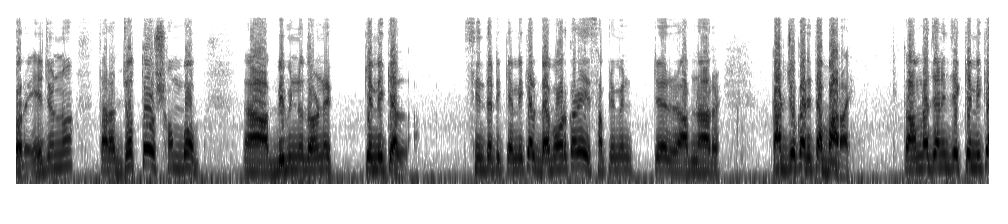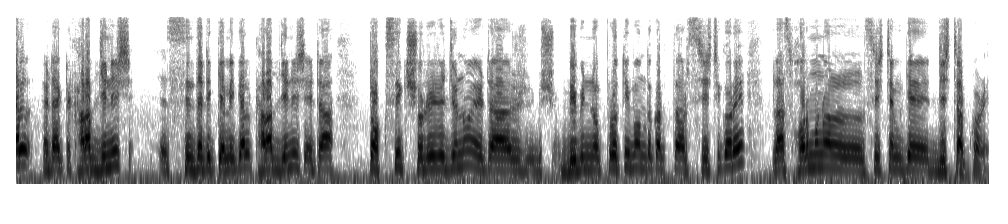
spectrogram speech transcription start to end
করে। এজন্য তারা যত সম্ভব বিভিন্ন ধরনের কেমিক্যাল সিনথেটিক কেমিক্যাল ব্যবহার করে এই সাপ্লিমেন্টের আপনার কার্যকারিতা বাড়ায়। তো আমরা জানি যে কেমিক্যাল এটা একটা খারাপ জিনিস সিনথেটিক কেমিক্যাল খারাপ জিনিস, এটা টক্সিক শরীরের জন্য, এটা বিভিন্ন প্রতিবন্ধকতার সৃষ্টি করে প্লাস হরমোনাল সিস্টেমকে ডিস্টার্ব করে।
